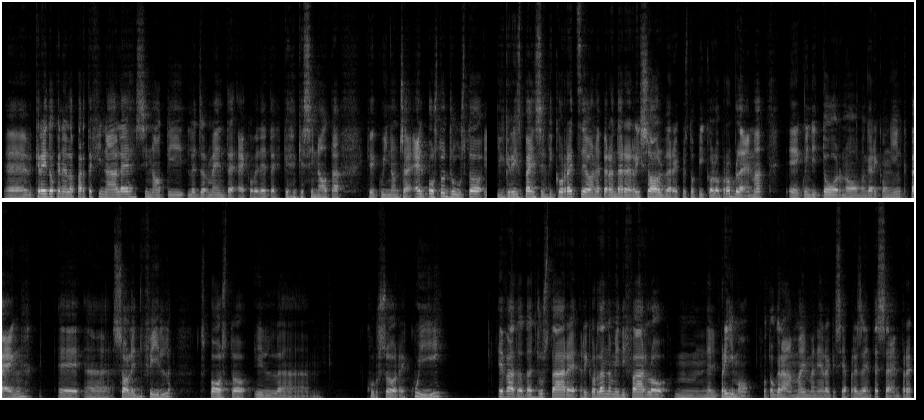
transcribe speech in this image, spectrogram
Eh, credo che nella parte finale si noti leggermente ecco vedete che, che si nota che qui non c'è. È il posto giusto il grease pencil di correzione per andare a risolvere questo piccolo problema e quindi torno magari con ink pen e uh, solid fill sposto il uh, cursore qui e vado ad aggiustare ricordandomi di farlo mh, nel primo fotogramma in maniera che sia presente sempre.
